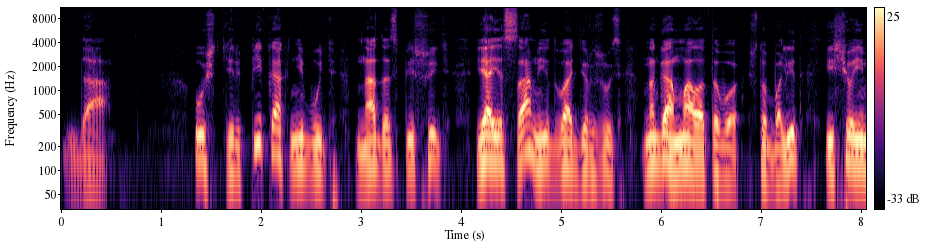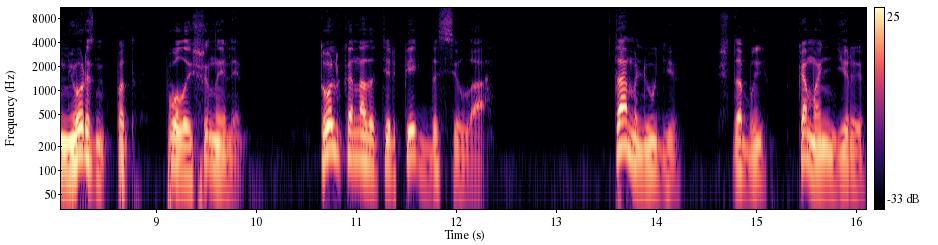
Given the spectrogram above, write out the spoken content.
«Да, уж терпи как-нибудь, надо спешить, я и сам едва держусь, нога мало того, что болит, еще и мерзнет под полой шинели. Только надо терпеть до села. Там люди, штабы, командиры,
